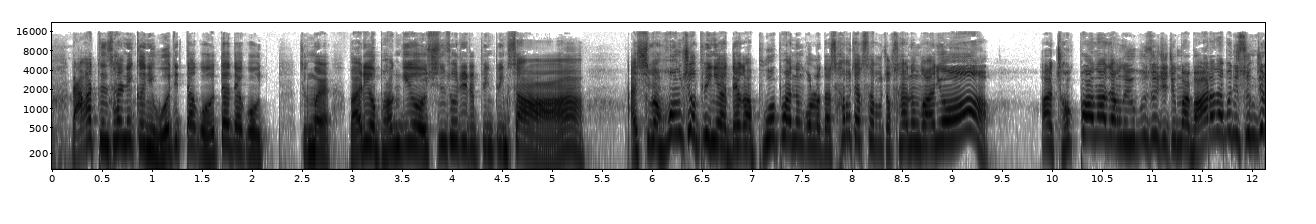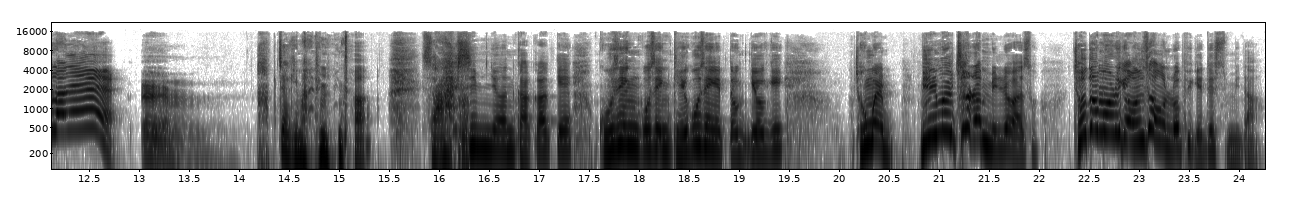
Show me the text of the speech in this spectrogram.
나 같은 살림꾼이 어딨다고 어디다 대고 정말 마리오 방기요 신소리를 삥삥 싸. 아 씨발 홈쇼핑이야 내가 부업하는 걸로 다 사부작 사부작 사는 거 아니오? 아 적반하장도 유분수지 정말 말하다 보니 승질나네. 갑자기 말입니다. 40년 가깝게 고생고생 개고생했던 기억이 정말 밀물처럼 밀려와서 저도 모르게 언성을 높이게 됐습니다.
